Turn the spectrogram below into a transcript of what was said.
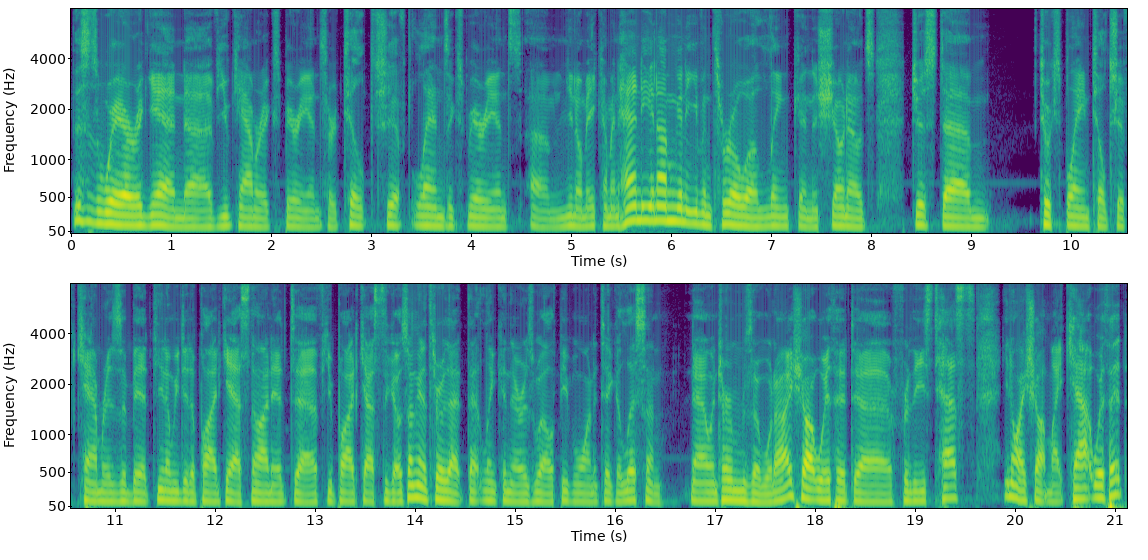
This is where, again, uh, view camera experience or tilt shift lens experience, um, you know, may come in handy. And I'm going to even throw a link in the show notes just um, to explain tilt shift cameras a bit. You know, we did a podcast on it uh, a few podcasts ago, so I'm going to throw that that link in there as well if people want to take a listen. Now, in terms of what I shot with it uh, for these tests, you know, I shot my cat with it,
